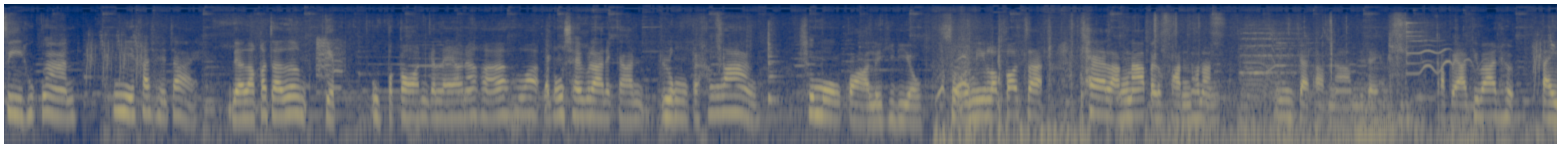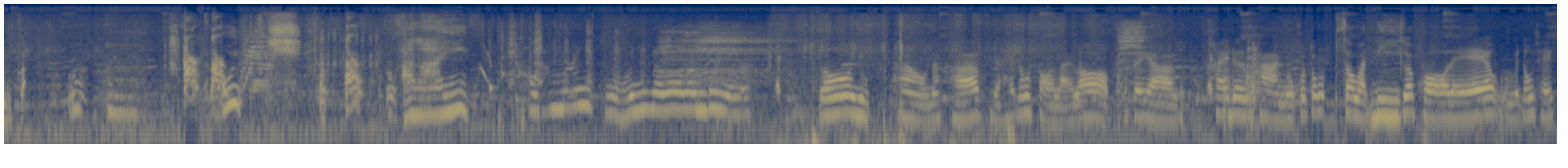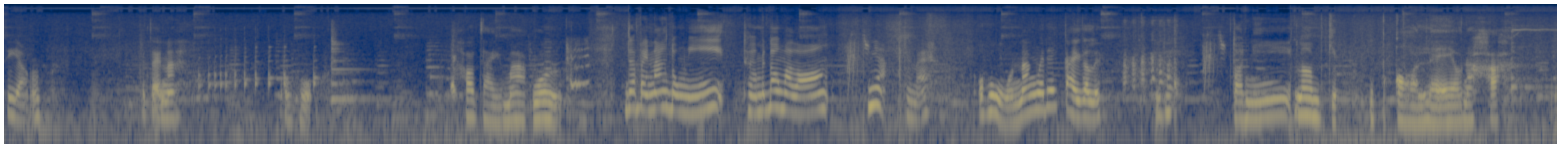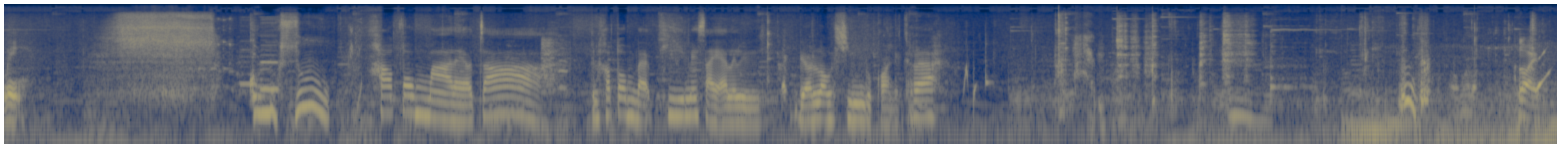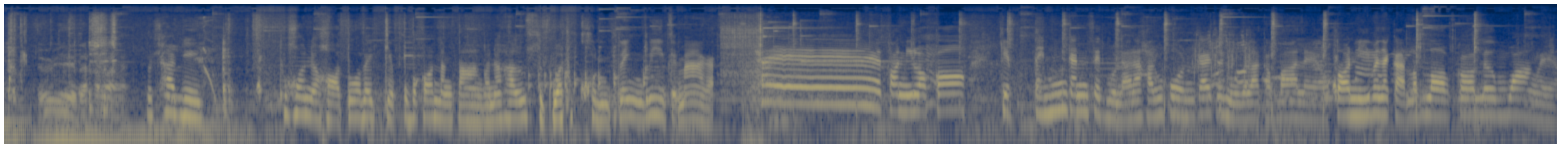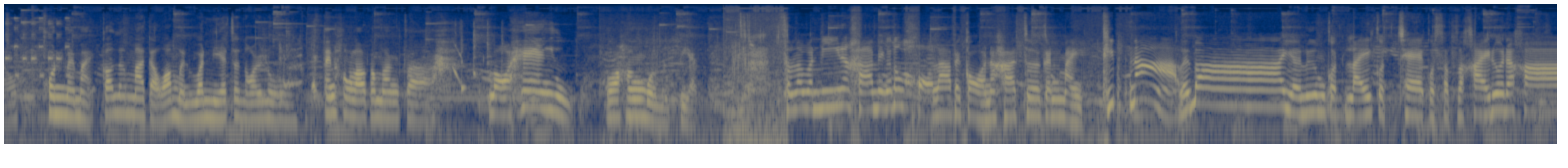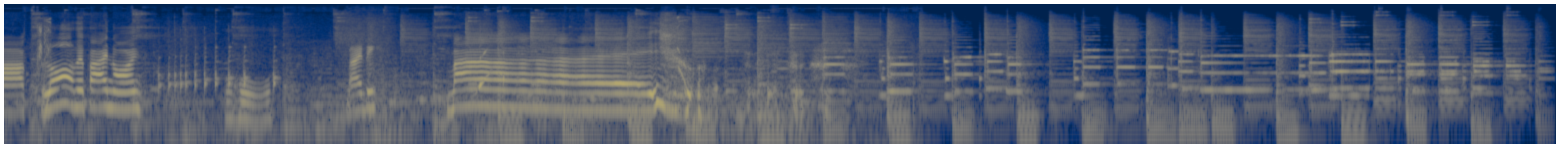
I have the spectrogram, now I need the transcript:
ฟรีทุกงานไม่มีค่าใช้จ่าย เดี๋ยวเราก็จะเริ่มเก็บอุปกรณ์กันแล้วนะคะ เพราะว่าเราต้องใช้เวลาในการลงไปข้างล่าง ชั่วโมงกว่าเลยทีเดียว ส่วนวันนี้เราก็จะแค่ล้างหน้าแปรงฟันเท่านั้น ไม่มีการอาบน้ำใดๆทั้งสิ้นกลับไปอาบที่บ้านเถอะไปดีกว่าอุ้ยอะไรเขาทำไมหนูไม่นี่แล้วเริ่มดื้อนะโลหยุดเห่านะครับ อย่าให้ต้องสอนหลายรอบเข้าใจยังใครเดินผ่านหนูก็ต้องสวัสดีก็พอแล้วหนูไม่ต้องใช้เสียงเข้าใจนะ โอ้โห เข้าใจมากเวอร์จะไปนั่งตรงนี้ เธอไม่ต้องมาร้อง เนี่ย เห็นไหม โอ้โห นั่งไม่ได้ไกลกันเลย ดูดิ ตอนนี้เริ่มเก็บอุปกรณ์แล้วนะคะนี่คนลุกสู้ข้าวต้มมาแล้วจ้า เป็นข้าวต้มแบบที่ไม่ใส่อะไรเลย เดี๋ยวลองชิมดูก่อนนะครับอืมอืมเอามาละอร่อยเดี๋ยวไม่มีแต่ข้างหลังอะรสชาติดี ทุกคนเดี๋ยวขอตัวไปเก็บอุปกรณ์ต่างๆก่อนนะคะ รู้สึกว่าทุกคนเร่งรีบกันมากอะเฮ้ตอนนี้เราก็ เก็บเต็นท์กันเสร็จหมดแล้วนะคะทุกคนใกล้จะถึงเวลากลับบ้านแล้ว ตอนนี้บรรยากาศรอบๆก็เริ่มว่างแล้ว คนใหม่ ๆ ก็เริ่มมาแต่ว่าเหมือนวันนี้จะน้อยลง เต็นท์ของเรากำลังจะรอแห้งอยู่ เพราะว่าข้างบนมันเปียกสำหรับวันนี้นะคะเมย์ก็ต้องขอลาไปก่อนนะคะ เจอกันใหม่ทริปหน้า บ๊ายบาย อย่าลืมกดไลค์ กดแชร์ กด subscribe ด้วยนะคะรอบ๊ายบายหน่อย โอ้โหบายดิบาย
